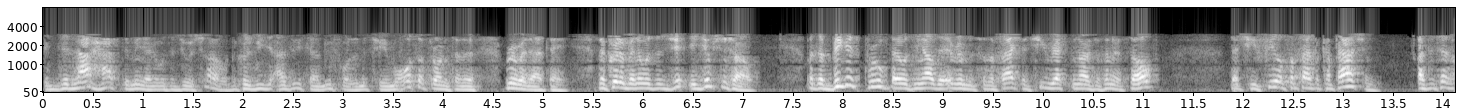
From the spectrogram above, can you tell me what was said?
it did not have to mean that it was a Jewish child, because we, as we said before, the Mitzrayim were also thrown into the river that day. There could have been it was an Egyptian child. But the biggest proof that it was the Ibram is for the fact that she recognized within herself that she feels some type of compassion. As it says,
